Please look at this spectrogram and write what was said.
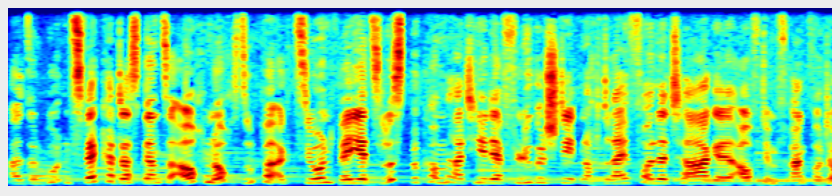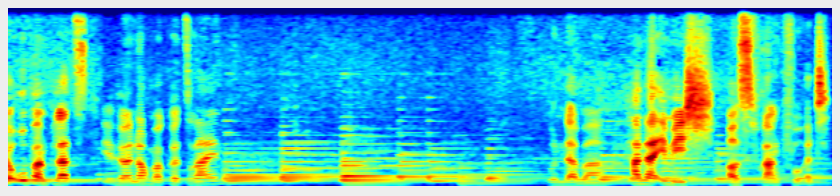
Also einen guten Zweck hat das Ganze auch noch. Super Aktion. Wer jetzt Lust bekommen hat, hier der Flügel steht noch drei volle Tage auf dem Frankfurter Opernplatz. Wir hören noch mal kurz rein. Wunderbar. Hanna Immich aus Frankfurt.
